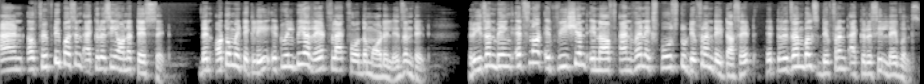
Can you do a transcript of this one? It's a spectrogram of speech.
and a 50% accuracy on a test set. Then automatically it will be a red flag for the model, isn't it? Reason being, it's not efficient enough and when exposed to different dataset, it resembles different accuracy levels.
